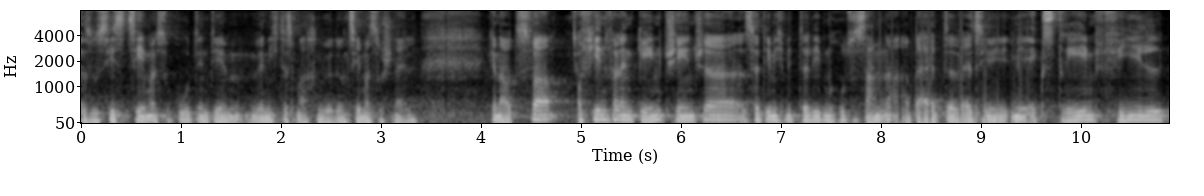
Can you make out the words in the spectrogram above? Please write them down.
Also sie ist zehnmal so gut in dem, wenn ich das machen würde und zehnmal so schnell. Genau, das war auf jeden Fall ein Game Changer, seitdem ich mit der lieben Ruth zusammenarbeite, weil sie mir extrem viel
